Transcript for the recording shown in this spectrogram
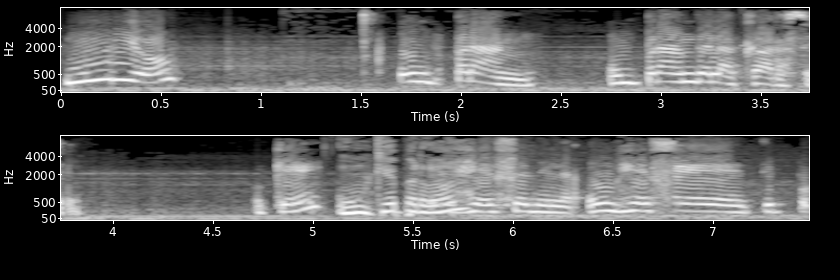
murió un pran, un pran de la cárcel. ¿Ok? ¿Un qué, perdón? El jefe de la, un jefe tipo,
